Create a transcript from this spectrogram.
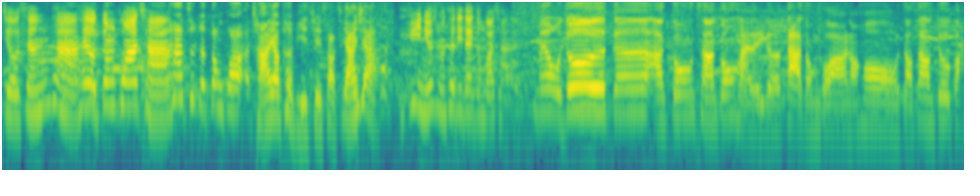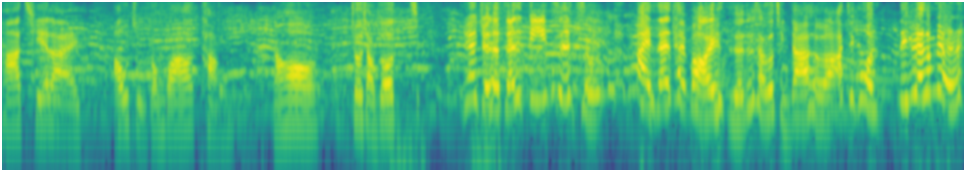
九层塔还有冬瓜茶。他这个冬瓜茶要特别介绍，讲一下。玉，你为什么特地带冬瓜茶来？没有，我就跟阿公、陈阿公买了一个大冬瓜，然后早上就把它切来熬煮冬瓜汤，然后就想说，因为觉得实在是第一次煮，卖实在是太不好意思了，就想说请大家喝啊，啊结果里面都没有人，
